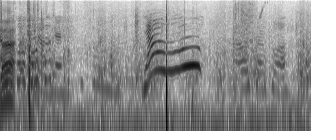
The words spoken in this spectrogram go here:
That. Yahoo! That was so cool.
